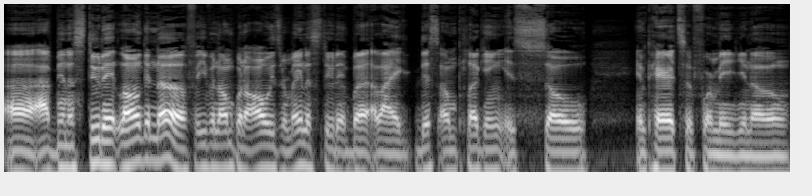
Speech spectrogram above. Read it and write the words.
Uh, I've been a student long enough, even though I'm going to always remain a student, but like this unplugging is so imperative for me, you know.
